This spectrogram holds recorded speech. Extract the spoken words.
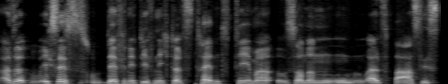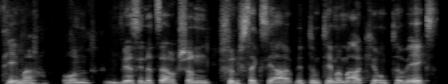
Also ich sehe es definitiv nicht als Trendthema, sondern als Basisthema. Und wir sind jetzt auch schon fünf, sechs Jahre mit dem Thema Marke unterwegs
